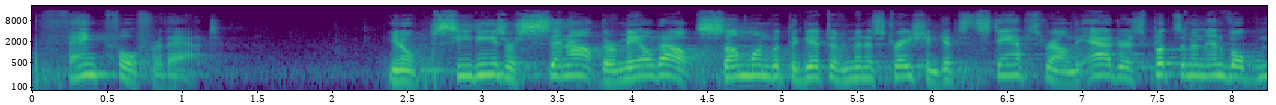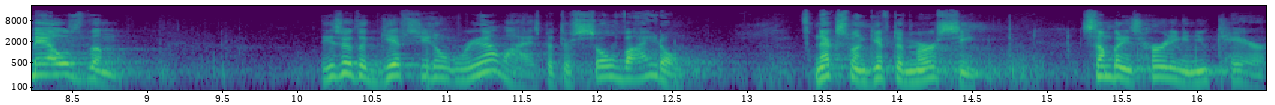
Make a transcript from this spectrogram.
Thankful for that. You know, CDs are sent out, they're mailed out. Someone with the gift of administration gets stamps around the address, puts them in the envelope, mails them. These are the gifts you don't realize, but they're so vital. Next one, gift of mercy. Somebody's hurting and you care.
